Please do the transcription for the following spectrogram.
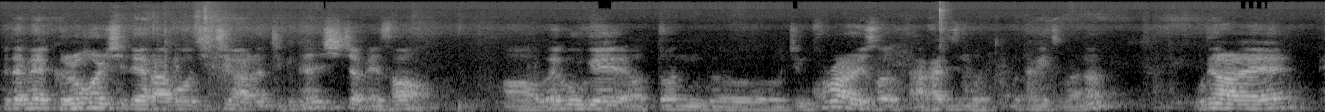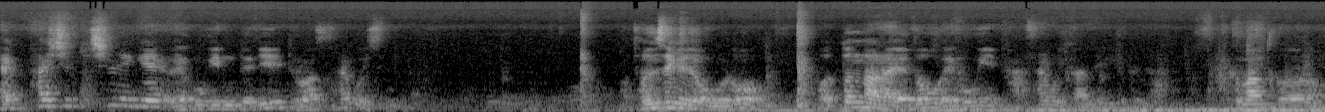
그다음에 글로벌 시대라고 지칭하는 지금 현 시점에서 어, 외국의 어떤 그 지금 코로나에서 나가지는 못- 못하겠지만은 우리나라에 187개 외국인들이 들어와서 살고 있습니다. 어, 전 세계적으로 어떤 나라에도 외국인이 다 살고 있다는 얘기거든요. 그만큼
